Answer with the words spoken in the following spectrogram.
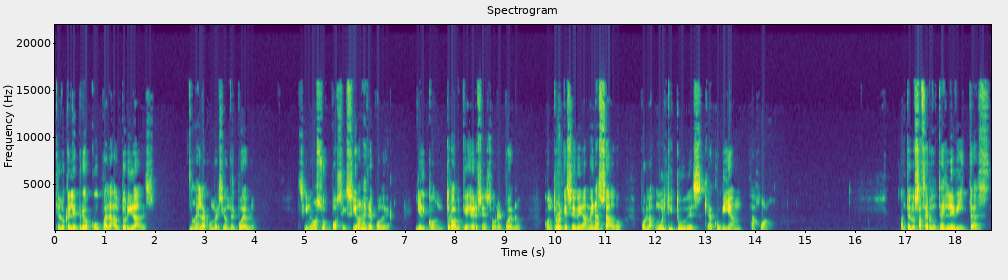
que lo que le preocupa a las autoridades no es la conversión del pueblo, sino sus posiciones de poder y el control que ejercen sobre el pueblo, control que se ve amenazado por las multitudes que acudían a Juan. Ante los sacerdotes levitas,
